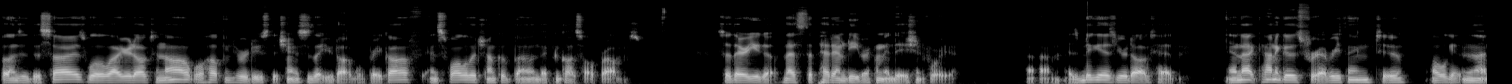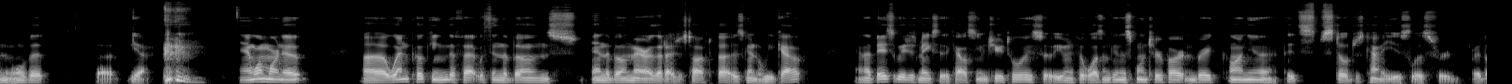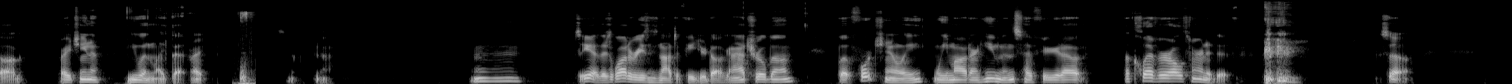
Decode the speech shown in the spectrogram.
Bones of this size will allow your dog to gnaw while helping to reduce the chances that your dog will break off and swallow a chunk of bone that can cause health problems. So there you go. That's the PetMD recommendation for you. Um, as big as your dog's head. And that kind of goes for everything too. I will get into that in a little bit. But yeah. and one more note. Uh, when cooking, the fat within the bones and the bone marrow that I just talked about is going to leak out. And that basically just makes it a calcium chew toy. So even if it wasn't going to splinter apart and break on you, it's still just kind of useless for a dog. Right, Gina? You wouldn't like that, right? No. no. Um, so yeah, there's a lot of reasons not to feed your dog a natural bone. But fortunately, we modern humans have figured out a clever alternative. so,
